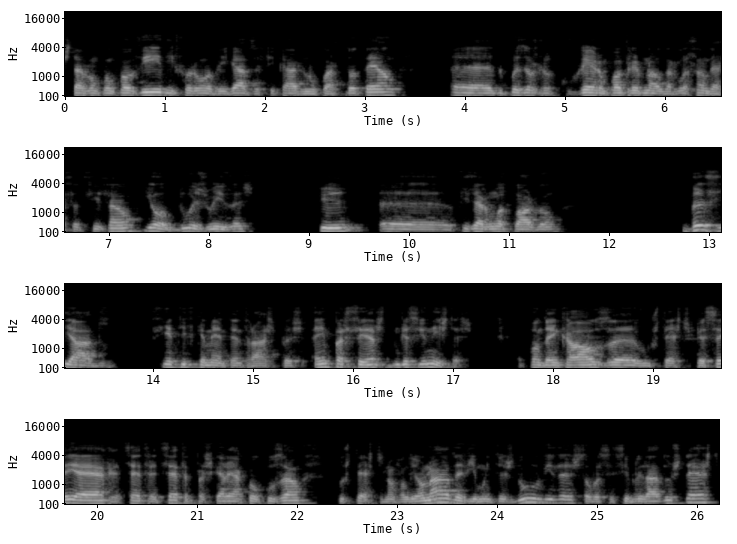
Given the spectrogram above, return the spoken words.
estavam com Covid e foram obrigados a ficar no quarto de hotel. Uh, depois eles recorreram para o Tribunal da Relação dessa decisão e houve duas juízas que uh, fizeram um acórdão baseado cientificamente, entre aspas, em pareceres negacionistas, pondo em causa os testes PCR, etc., etc., para chegarem à conclusão os testes não valiam nada, havia muitas dúvidas sobre a sensibilidade dos testes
